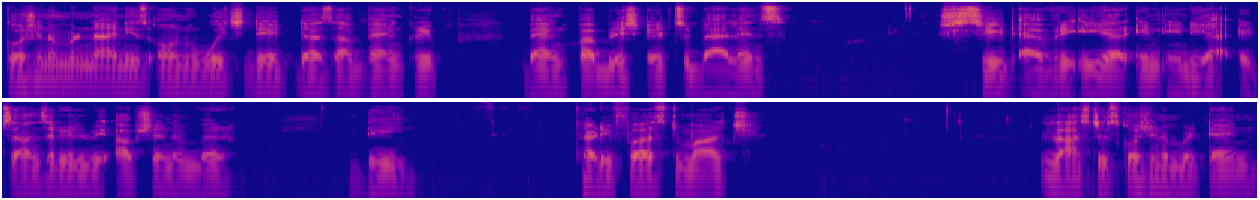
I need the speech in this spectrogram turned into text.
Question number 9 is on which date does a bank bank publish its balance sheet every year in India? Its answer will be option number D. 31st March. Last is question number 10.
